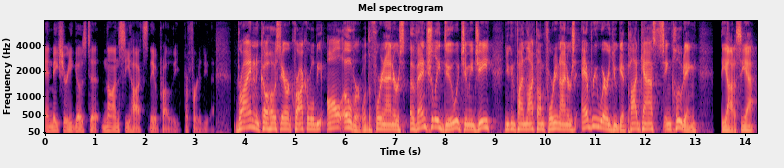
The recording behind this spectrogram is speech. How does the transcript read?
and make sure he goes to non Seahawks, they would probably prefer to do that. Brian and co host Eric Crocker will be all over what the 49ers eventually do with Jimmy G. You can find Locked On 49ers everywhere you get podcasts, including the Odyssey app.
